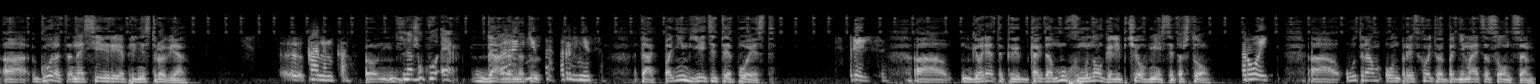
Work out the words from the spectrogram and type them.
а, город на севере Приднестровья. Э, Каменка. Э, На букву «Р». Да, да, на ту- Рыбница. Так, по ним едет поезд. Рельсы. А, говорят, так, когда мух много или пчел вместе, это что? Рой. А, утром он происходит, вот поднимается солнце.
